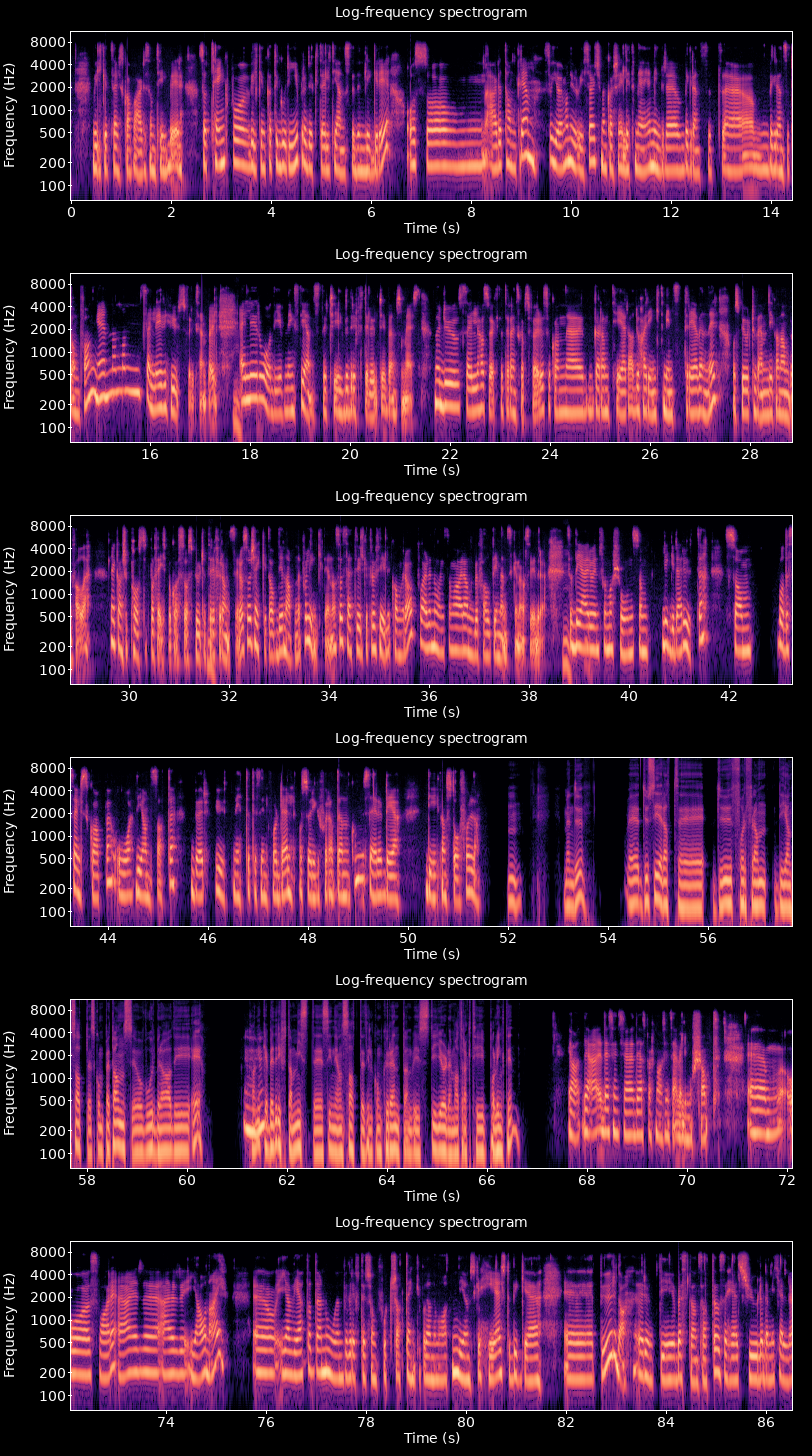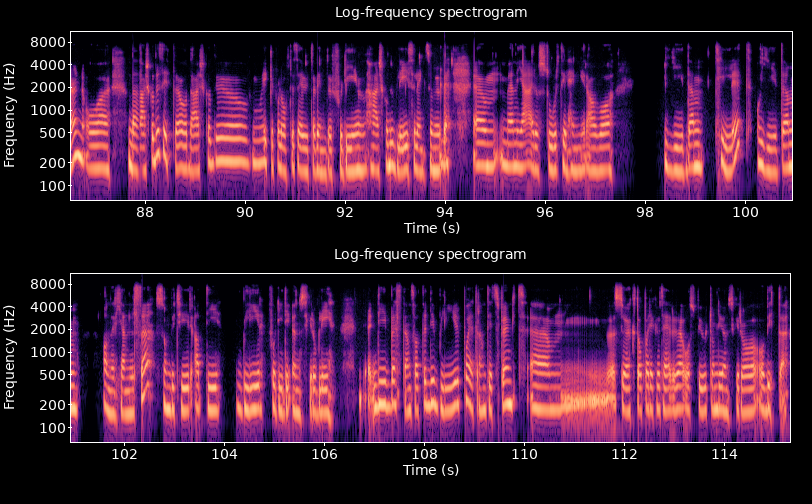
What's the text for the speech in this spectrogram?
Hvilket selskap er det som tilbyr. Så tenk på hvilken kategori produkt eller tjeneste den ligger i. Og så mm, er det tannkrem, så gjør man jo research, men kanskje litt mer mindre begrenset, eh, begrenset omfang enn når man selger hus, f.eks. Mm. Eller rådgivningstjenester til bedrifter eller til hvem som helst. Når du selv har søkt etter regnskapsfører, så kan jeg garantere at du har ringt minst tre venner og spurt hvem de kan anbefale. Eller kanskje postet på Facebook også og spurt etter mm. referanser. Og så sjekket opp de navnene på LinkedIn og så sett hvilke profiler kommer opp. Og er det noen som har anbefalt de menneskene osv. Så, videre. mm. så det er jo informasjon som ligger der ute, som både selskapet og de ansatte bør utnytte til sin fordel, og sørge for at den kommuniserer det de kan stå for. Da. Mm. Men du, eh, du sier at eh, du får fram de ansattes kompetanse og hvor bra de er. Kan mhm. ikke bedrifter miste sine ansatte til konkurrentene hvis de gjør dem attraktive på LinkedIn? Ja, det, er, det, jeg, det spørsmålet syns jeg er veldig morsomt. Um, og svaret er, er, ja og nei. Uh, jeg vet at det er noen bedrifter som fortsatt tenker på denne måten. De ønsker helst å bygge uh, et bur da, rundt de beste ansatte og så helt skjule dem i kjelleren. Og der skal du sitte, og der skal du ikke få lov til å se ut av vinduet, fordi her skal du bli så lenge som mulig. Um, men jeg er jo stor tilhenger av å gi dem tillit og gi dem anerkjennelse, som betyr at de blir fordi de ønsker å bli. De beste ansatte de blir på et eller annet tidspunkt um, søkt opp av rekrutterere og spurt om de ønsker å, å, bytte.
